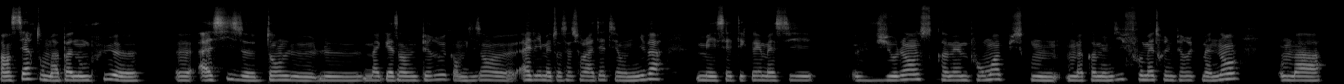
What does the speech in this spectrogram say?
enfin certes on m'a pas non plus euh, euh, assise dans le, magasin de perruques en me disant euh, allez mets-toi ça sur la tête et on y va, mais ça a été quand même assez violence quand même pour moi puisqu'on m'a quand même dit faut mettre une perruque maintenant, on m'a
